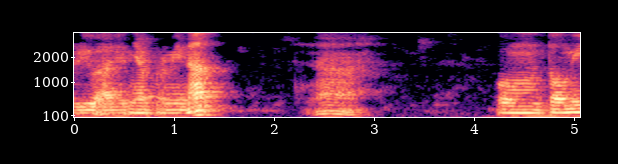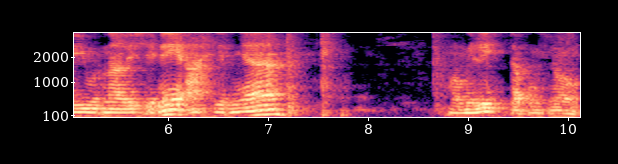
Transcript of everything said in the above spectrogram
Beliau akhirnya berminat. Nah Yurnalis ini akhirnya memilih tabung jenong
